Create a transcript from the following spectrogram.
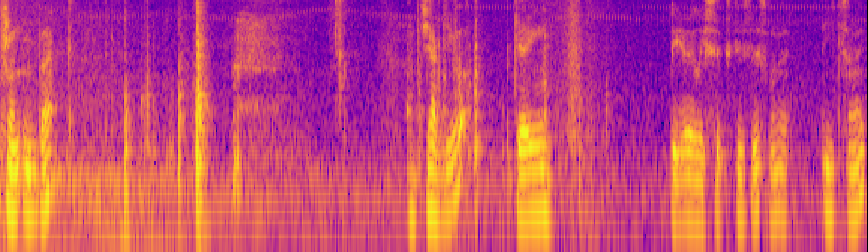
front and back. Jaguar game. Be early 60s this one at E-type.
